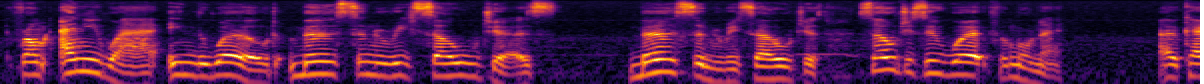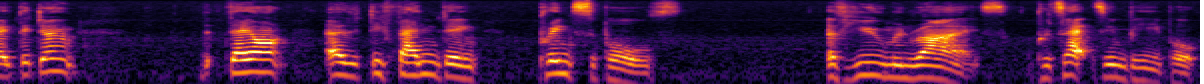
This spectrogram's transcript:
from anywhere in the world mercenary soldiers, mercenary soldiers, soldiers who work for money. Okay, they don't, they aren't uh, defending principles of human rights, protecting people.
